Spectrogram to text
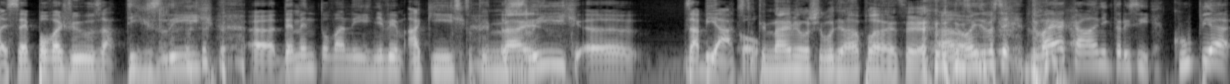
lese, považujú za tých zlých, uh, dementovaných, neviem akých, naj... zlých uh, zabijákov. To tí najmilší ľudia na planete. Áno, oni sú proste dvaja chalani, ktorí si kúpia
